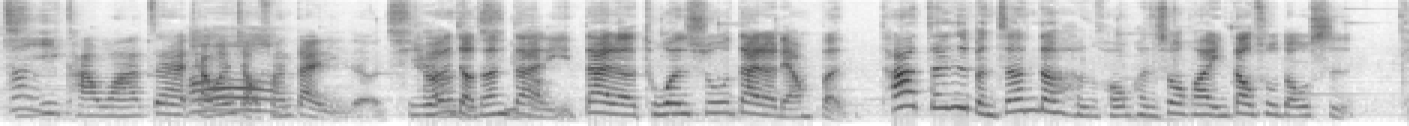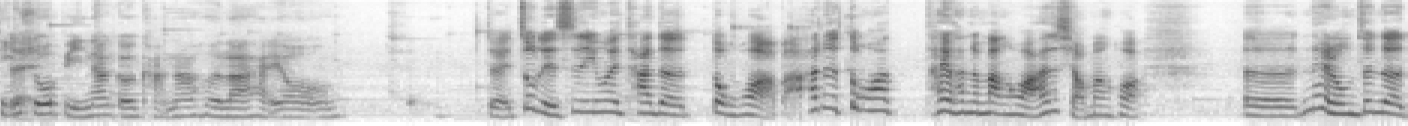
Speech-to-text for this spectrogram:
吉伊卡哇在台湾角川代理的，台湾角川代理带了图文书，带了两本。他在日本真的很红，很受欢迎，到处都是。听说比那个卡纳赫拉还要对，重点是因为他的动画吧，他的动画还有他的漫画，他是小漫画，呃，内容真的，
